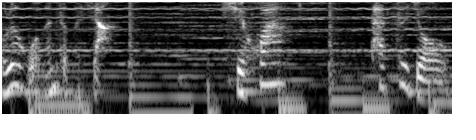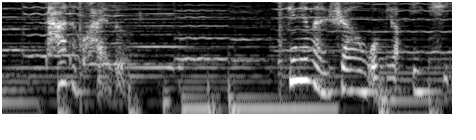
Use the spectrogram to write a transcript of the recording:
不论我们怎么想，雪花它自有它的快乐。今天晚上我们要一起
